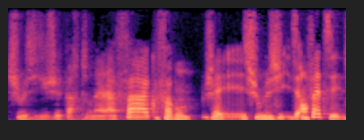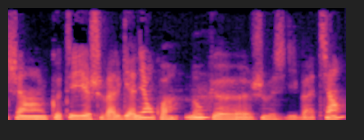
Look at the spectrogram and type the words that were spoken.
je me suis dit je vais pas retourner à la fac. Enfin bon, je me suis, en fait, j'ai un côté cheval gagnant quoi. Donc euh, je me suis dit bah tiens.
